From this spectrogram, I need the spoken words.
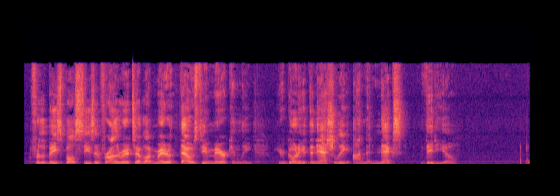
for the baseball season. For On the Radio Tab Blog That was the American League. You're going to get the National League on the next video.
